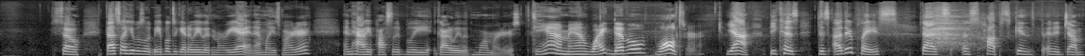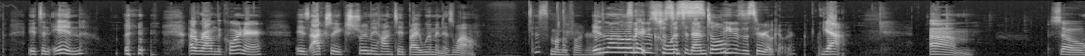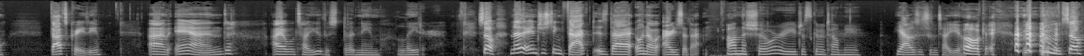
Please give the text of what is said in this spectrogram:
So that's why he was able to get away with Maria and Emily's murder, and how he possibly got away with more murders. Damn, man. White Devil Walter. Yeah, because this other place that's a hop, skip, and a jump, it's an inn around the corner, is actually extremely haunted by women as well. This motherfucker. Isn't that a little So bit just a- coincidental? he was a serial killer. Yeah. Um so that's crazy. Um and I will tell you this the name later. So another interesting fact is that oh no, I already said that. On the show, or are you just gonna tell me? Yeah, I was just gonna tell you. Oh, okay. so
